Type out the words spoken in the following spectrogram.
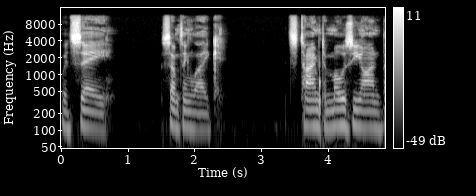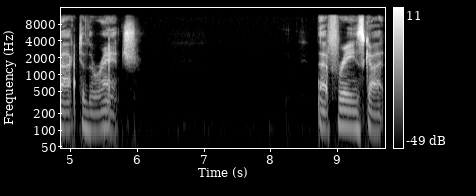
would say something like, It's time to mosey on back to the ranch. That phrase got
